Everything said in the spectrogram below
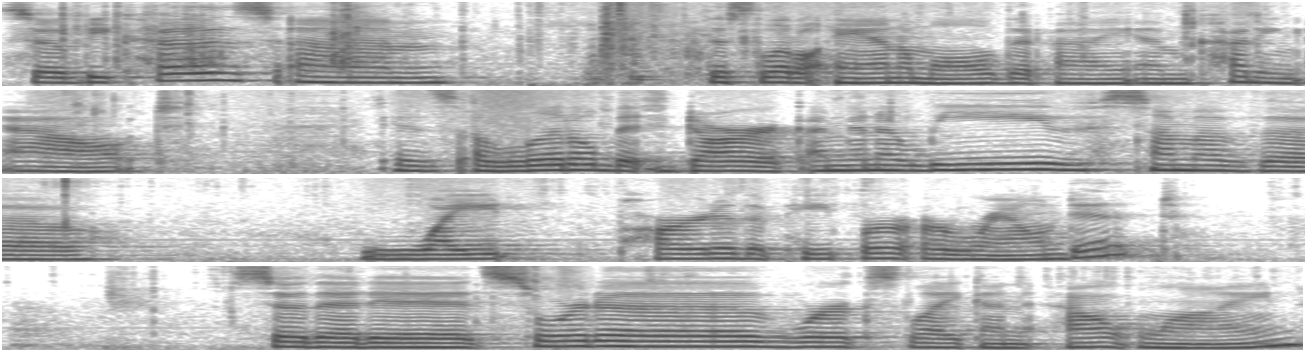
so because um, this little animal that I am cutting out is a little bit dark, I'm going to leave some of the white part of the paper around it so that it sort of works like an outline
